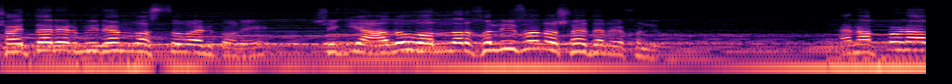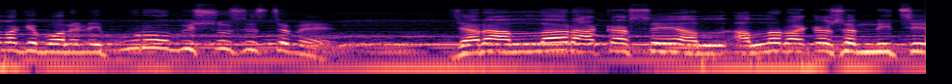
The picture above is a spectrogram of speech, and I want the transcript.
শয়তানের বিধান বাস্তবায়ন করে, সে কি আদৌ আল্লাহর খলিফা না শয়তানের খলিফা? কারণ আপনারা আমাকে বলেন, এই পুরো বিশ্ব সিস্টেমে যারা আল্লাহর আকাশে, আল্লাহর আকাশের নিচে,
